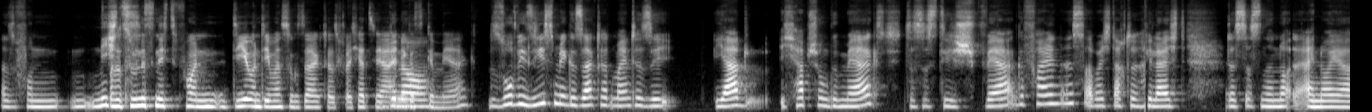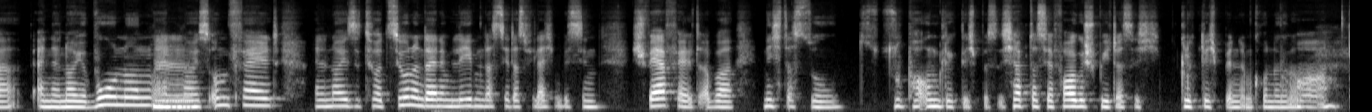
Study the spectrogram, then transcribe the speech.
Also von nichts. Also zumindest nichts von dir und dem, was du gesagt hast. Vielleicht hat sie ja genau. einiges gemerkt. So wie sie es mir gesagt hat, meinte sie, ja, ich habe schon gemerkt, dass es dir schwer gefallen ist, aber ich dachte vielleicht, dass das eine, ein neuer, eine neue Wohnung, ein mhm. neues Umfeld, eine neue Situation in deinem Leben, dass dir das vielleicht ein bisschen schwer fällt, aber nicht, dass du super unglücklich bist. Ich habe das ja vorgespielt, dass ich glücklich bin im Grunde genommen. Oh.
